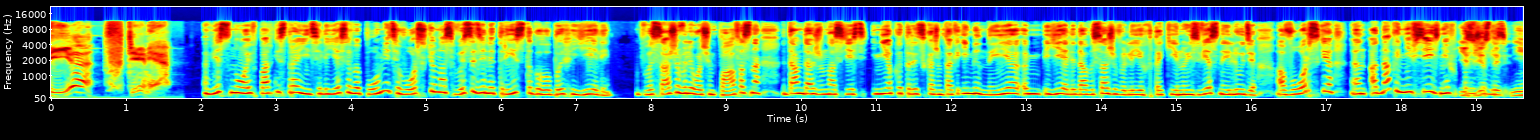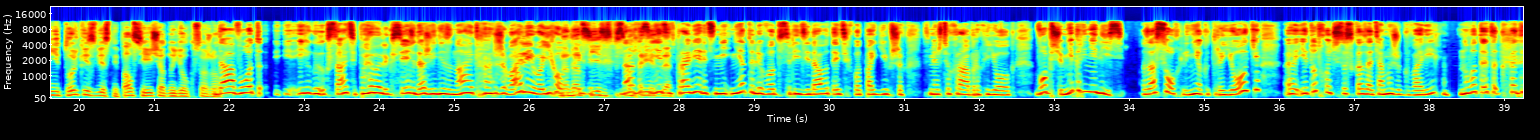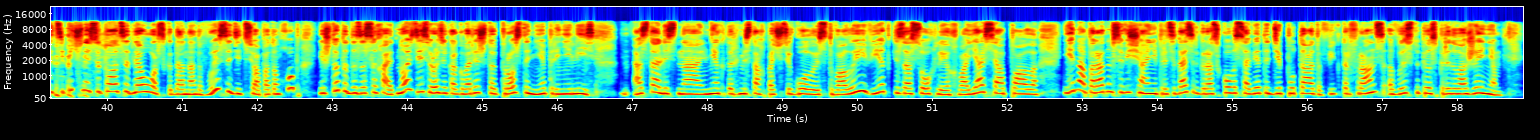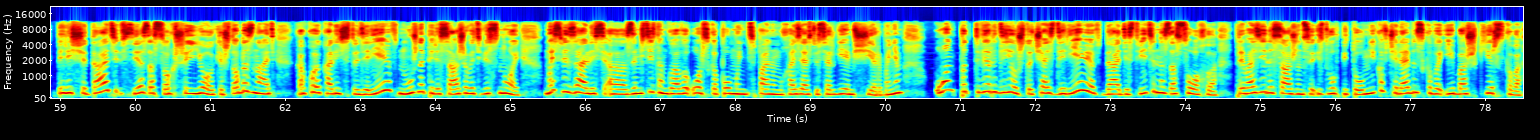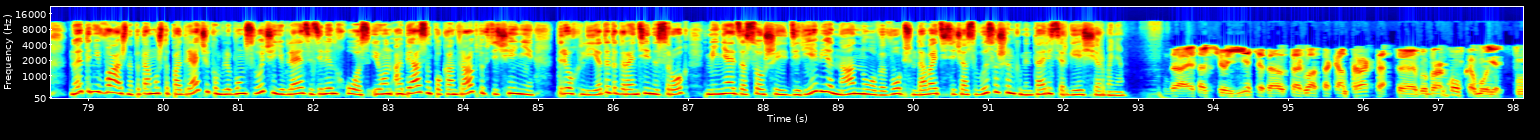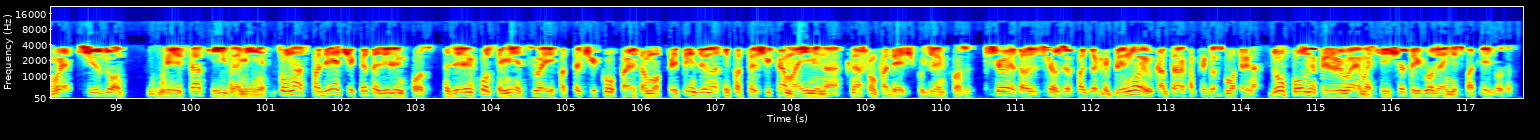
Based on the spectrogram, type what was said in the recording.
Я в теме. Весной в парке строителей, если вы помните, в Орске у нас высадили 300 голубых елей. Высаживали очень пафосно. Там даже у нас есть некоторые, скажем так, именные эм, ели, да, высаживали их такие, ну, известные люди в Орске. Однако не все из них Известный, прижились. и не только известный, Павел Сеич одну елку сажал. Да, вот. И, и, кстати, Павел Алексеевич даже и не знает, жива ли его елка. Надо съездить Надо съездить, да. проверить, не- нету ли вот среди, да, вот этих вот погибших смертью храбрых елок. В общем, не принялись. Засохли некоторые елки, э, и тут хочется сказать, а мы же говорили. Ну вот это какая-то типичная ситуация для Орска, да, надо высадить все, а потом хоп, и что-то да засыхает. Но здесь вроде как говорит, что просто не принялись. Остались на некоторых местах почти голые стволы, ветки засохли, хвоя вся опала. И на аппаратном совещании председатель городского совета депутатов Виктор Франц выступил с предложением пересчитать все засохшие елки, чтобы знать, какое количество деревьев нужно пересаживать весной. Мы связались э, с заместителем главы Орска по муниципальному хозяйству Сергеем Щербанем. Он подтвердил, что часть деревьев, да, действительно засохла. Привозили саженцы из двух питомников, Челябинского и Башкирского. Но это не важно, потому что подрядчиком в любом случае является Зеленхоз, и он обязан по контракту в течение трех лет, это гарантийный срок, менять засохшие деревья на новые. В общем, давайте сейчас выслушаем комментарий Сергея Щербаня. Да, это все есть, это согласно контракта, э, выбраковка будет в сезон пересадки и замене. У нас подрядчик это Зеленхоз. Зеленхоз имеет своих поставщиков, поэтому претензии у нас не поставщикам, а именно к нашему подрядчику Зеленхозу. Все это все закреплено и контрактом предусмотрено. До полной приживаемости еще три года они смотреть будут.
